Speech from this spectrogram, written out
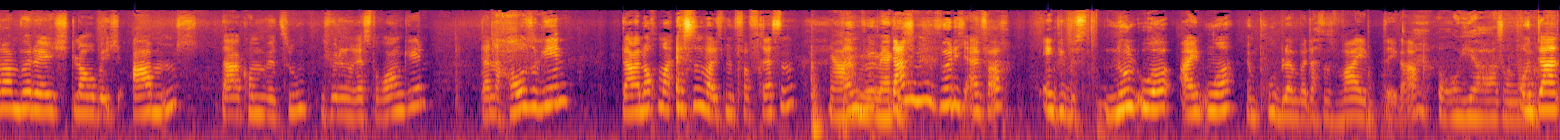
dann würde ich, glaube ich, abends, da kommen wir zu, ich würde in ein Restaurant gehen, dann nach Hause gehen, da nochmal essen, weil ich bin verfressen. Ja, dann wür- dann würde ich einfach irgendwie bis 0 Uhr, 1 Uhr im Pool bleiben, weil das ist Vibe, Digga. Oh ja, so eine. Und dann,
